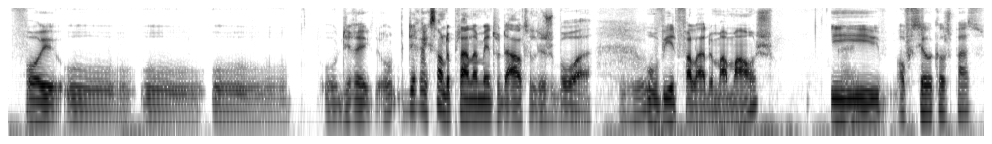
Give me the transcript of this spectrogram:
Foi o, o, o, o, dire, a Direção de Planamento da Alta Lisboa uhum. ouvir falar do Mamaus. E ofereceu aquele espaço?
